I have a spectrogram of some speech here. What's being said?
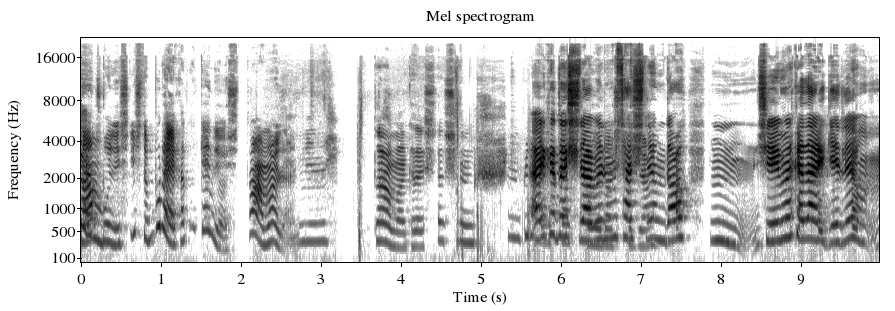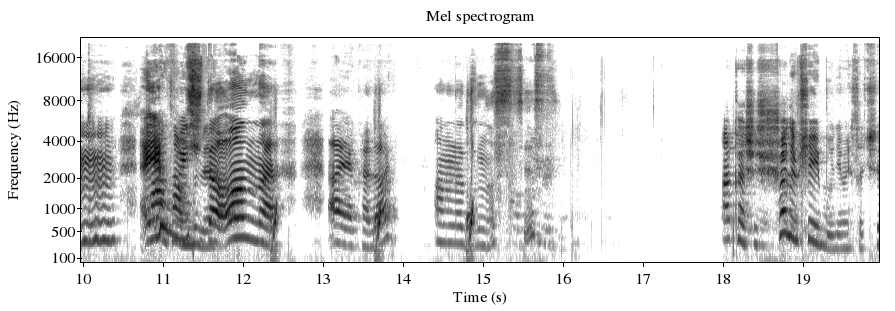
tam bu iş. İşte buraya kadar geliyor işte. Tamam öyle. Tamam arkadaşlar. Şimdi, şimdi Arkadaşlar benim başlayacağım. saçlarım daha hmm, şeyime kadar geliyor. Hmm, Elim tamam, işte onunla. Aya kadar. Anladınız siz. Arkadaşlar şöyle bir şey bu demek saçı.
